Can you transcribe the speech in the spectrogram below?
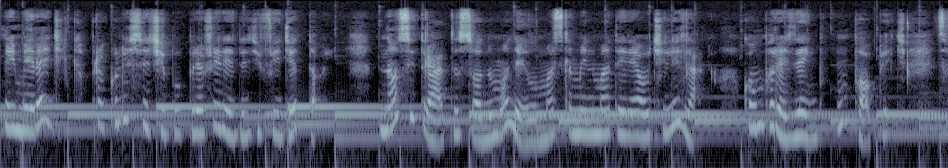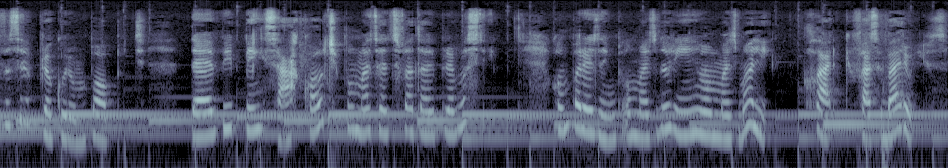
Primeira dica: procure o seu tipo preferido de fidget toy. Não se trata só do modelo, mas também do material utilizado, como por exemplo um poppet. Se você procura um poppet, deve pensar qual tipo mais satisfatório para você, como por exemplo o mais durinho ou mais molinho. Claro que faça barulhos.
